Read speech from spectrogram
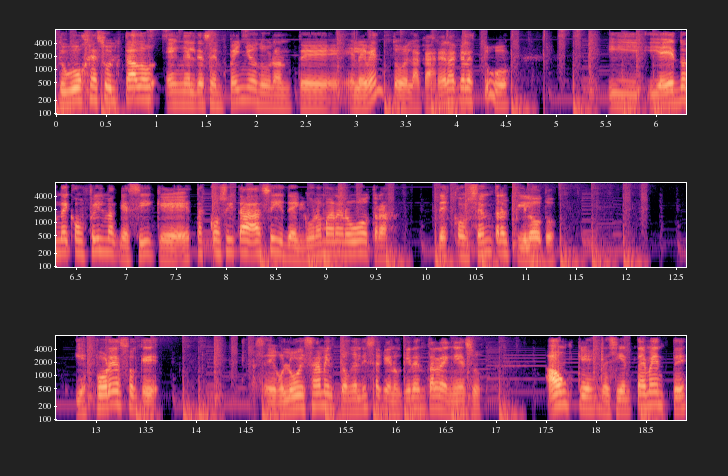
tuvo resultados en el desempeño durante el evento, en la carrera que él estuvo. Y, ahí es donde confirma que sí, que estas cositas así, de alguna manera u otra, desconcentra al piloto. Y es por eso que, según Lewis Hamilton, él dice que no quiere entrar en eso. Aunque recientemente,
